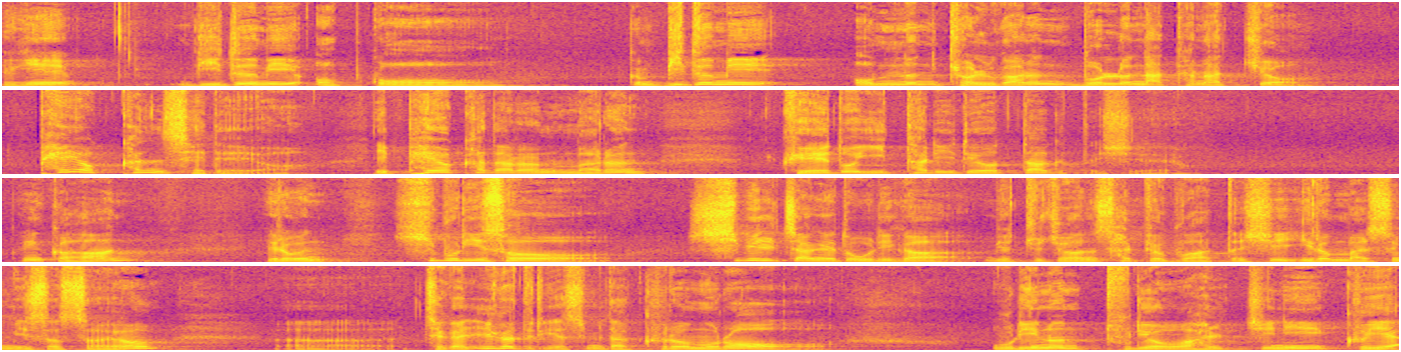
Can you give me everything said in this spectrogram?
여기 믿음이 없고 그 믿음이 없는 결과는 뭘로 나타났죠? 패역한 세대예요. 이 패역하다라는 말은 궤도 이탈이 되었다 그 뜻이에요. 그러니까 여러분 히브리서 11장에도 우리가 몇 주 전 살펴보았듯이 이런 말씀이 있었어요. 어, 제가 읽어드리겠습니다. 그러므로 우리는 두려워할지니 그의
